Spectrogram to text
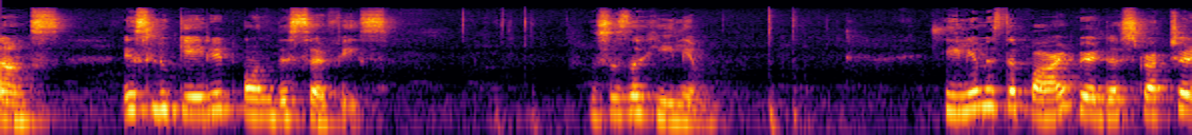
lungs is located on this surface. This is the hilum. Hilum is the part where the structure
